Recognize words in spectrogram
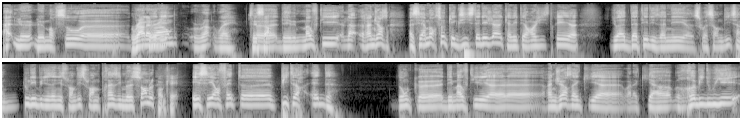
Ah, le, le morceau. euh, Round and. Round- ouais. C'est Euh, ça. Des Mouthy la- Rangers. Bah, c'est un morceau qui existait déjà, qui avait été enregistré, euh, qui doit dater des années euh, 70, un tout début des années 70, 73, il me semble. Et c'est en fait euh, Peter Head, donc euh, des Mouthy euh, Rangers, hein, qui, euh, voilà, qui a rebidouillé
